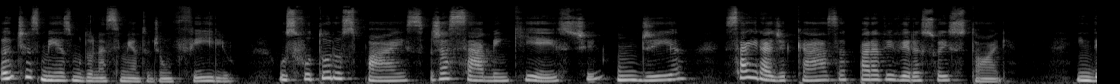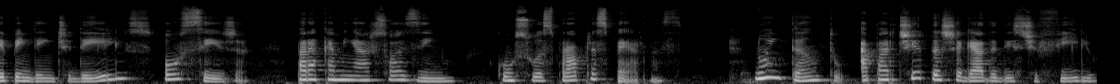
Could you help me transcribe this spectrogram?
Antes mesmo do nascimento de um filho, os futuros pais já sabem que este, um dia, sairá de casa para viver a sua história, independente deles, ou seja, para caminhar sozinho, com suas próprias pernas. No entanto, a partir da chegada deste filho,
